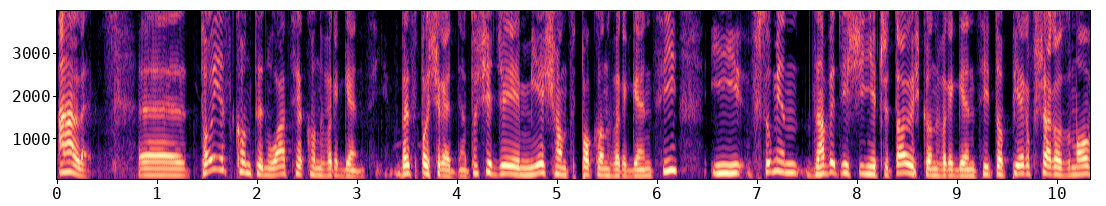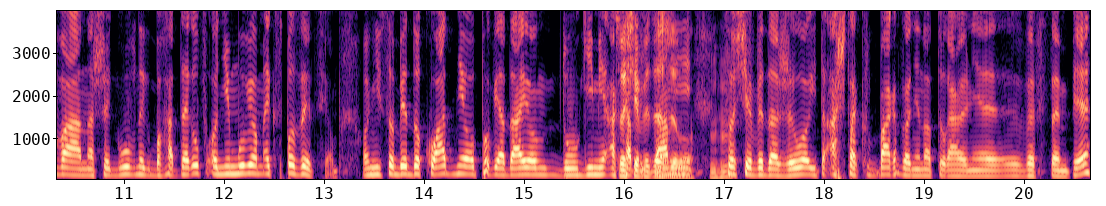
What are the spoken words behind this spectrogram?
Ale to jest kontynuacja konwergencji, bezpośrednia. To się dzieje miesiąc po konwergencji i w sumie nawet jeśli nie czytałeś konwergencji, to pierwsza rozmowa naszych głównych bohaterów, oni mówią ekspozycją. Oni sobie dokładnie opowiadają długimi akapitami, co się wydarzyło, mhm. co się wydarzyło i to aż tak bardzo nienaturalnie we wstępie,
